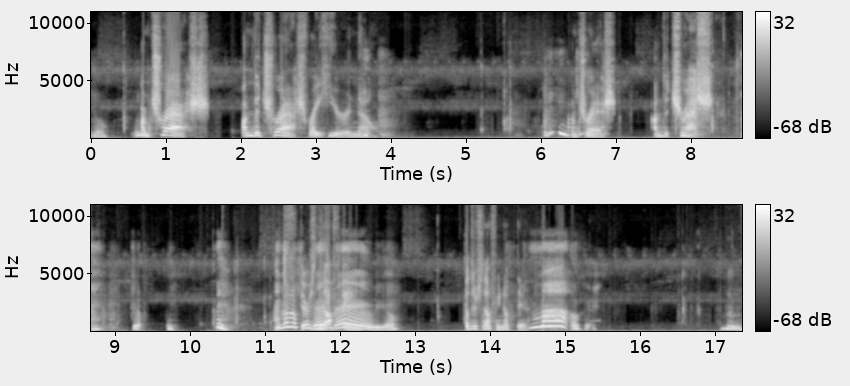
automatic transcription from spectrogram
No. I'm trash. I'm the trash right here and now. What are you I'm trash. I'm the trash. Get up. I got a There's there, nothing. There we go. But there's nothing up there. Ma. Okay. Hmm.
